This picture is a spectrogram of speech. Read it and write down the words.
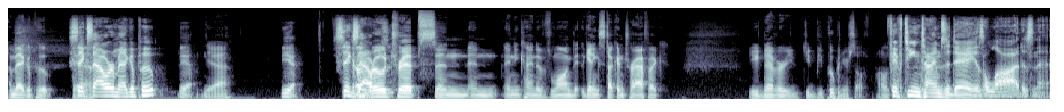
A mega poop. Six yeah. hour mega poop? Yeah, Yeah. yeah. Six On hours. road trips and and any kind of long getting stuck in traffic, you'd never you'd, you'd be pooping yourself. All the time. 15 times a day is a lot, isn't it?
